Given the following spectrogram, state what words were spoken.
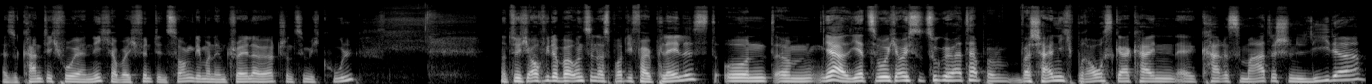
Also kannte ich vorher nicht, aber ich finde den Song, den man im Trailer hört, schon ziemlich cool. Natürlich auch wieder bei uns in der Spotify-Playlist. Und ähm, ja, jetzt, wo ich euch so zugehört habe, wahrscheinlich brauchst gar keinen äh, charismatischen Leader.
